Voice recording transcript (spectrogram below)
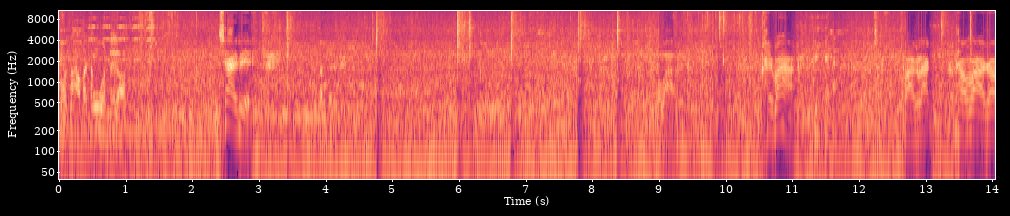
ขอจะเอาไปทั้งหมดเลยเหรอ ใช่พี่เขาว่าไปใครว่า ฝากรัก ถ้าว่าก็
